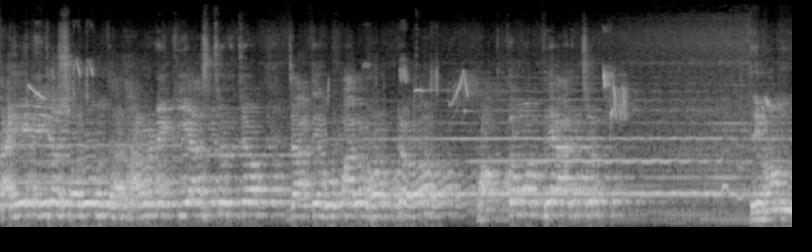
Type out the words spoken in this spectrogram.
তাই নিজ স্বরূপ ধারণে কি আশ্চর্য, যাতে গোপাল ভট্ট ভক্ত মধ্যে আর্য। ত্রিভঙ্গ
